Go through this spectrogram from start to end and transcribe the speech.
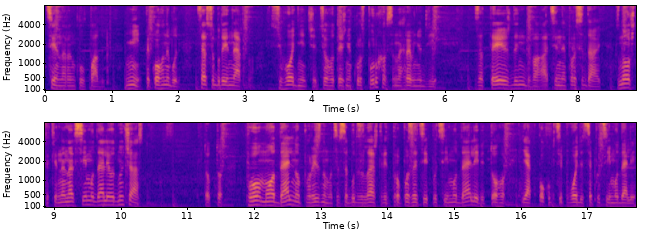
ціни на ринку впадуть. Ні, такого не буде. Це все буде інертно. Сьогодні чи цього тижня курс порухався на гривню 2. За тиждень-два ціни просідають. Знову ж таки, не на всі моделі одночасно. Тобто помодельно, по-різному це все буде залежати від пропозицій по цій моделі, від того, як покупці поводяться по цій моделі,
